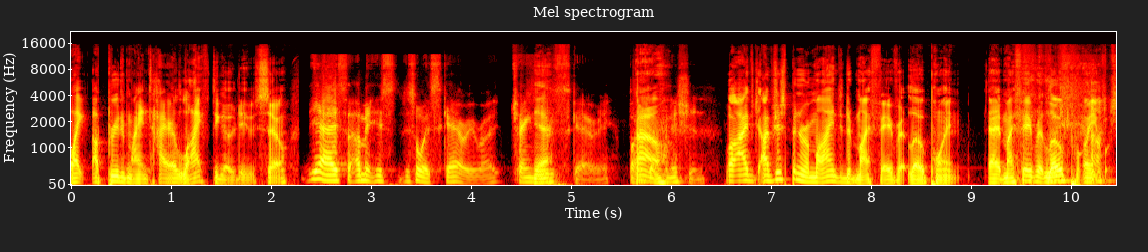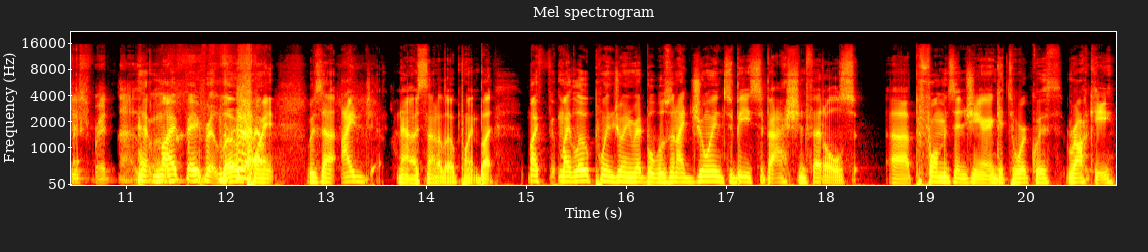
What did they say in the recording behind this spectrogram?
like uprooted my entire life to go do so Yeah, it's, I mean, it's it's always scary, right? Change Yeah. is scary by Oh. definition. well i've, I've just been reminded of my favorite low point uh, my favorite low point I've just read that. as my favorite low point was that I no, it's not a low point, but my my low point joining Red Bull was when I joined to be Sebastian Vettel's uh, performance engineer and get to work with Rocky.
